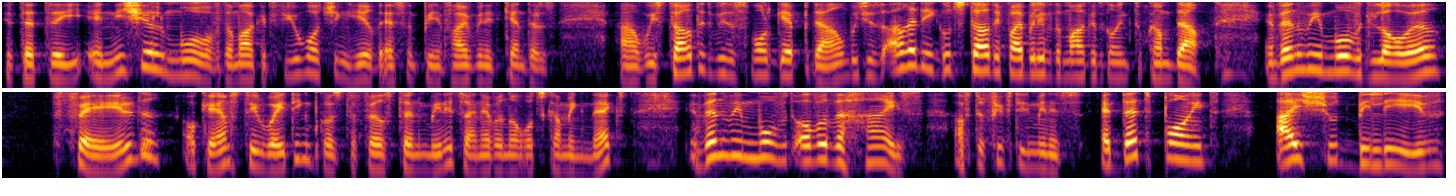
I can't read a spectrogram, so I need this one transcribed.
is that the initial move of the market, if you're watching here the S&P in 5 minute candles, uh, we started with a small gap down, which is already a good start if I believe the market is going to come down. And then we moved lower, failed. Okay, I'm still waiting because the first 10 minutes, I never know what's coming next. And then we moved over the highs after 15 minutes. At that point, I should believe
